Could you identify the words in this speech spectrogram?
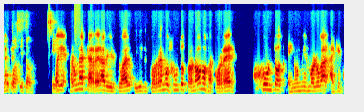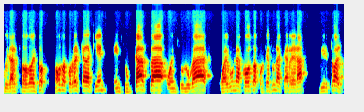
propósito. Oye, para una carrera virtual y dices, corremos juntos, pero no vamos a correr juntos en un mismo lugar. Hay que cuidar todo esto. Vamos a correr cada quien en su casa o en su lugar o alguna cosa porque es una carrera virtual.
